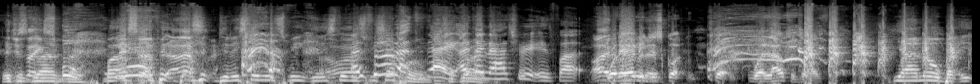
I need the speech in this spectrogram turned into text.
Did you can say drive sport? now. But I Listen, think- I that's- think- do they still need to be? Do they still I need to be saw that chaperones today to I don't know how true it is but I well, they only with just them. got, got were allowed to drive. Yeah, I know, but it,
